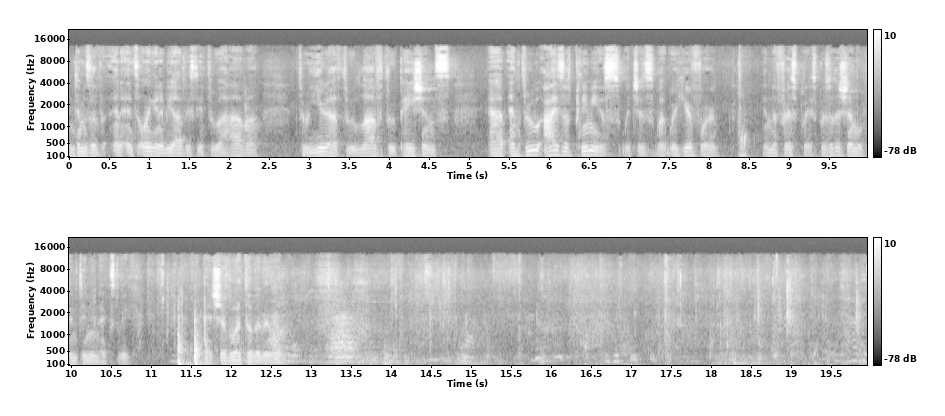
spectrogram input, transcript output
in terms of, and it's only going to be obviously through ahava, through yira, through love, through patience, uh, and through eyes of pnimius, which is what we're here for in the first place. Bezrat Hashem will continue next week. Shavua tov, everyone. have the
